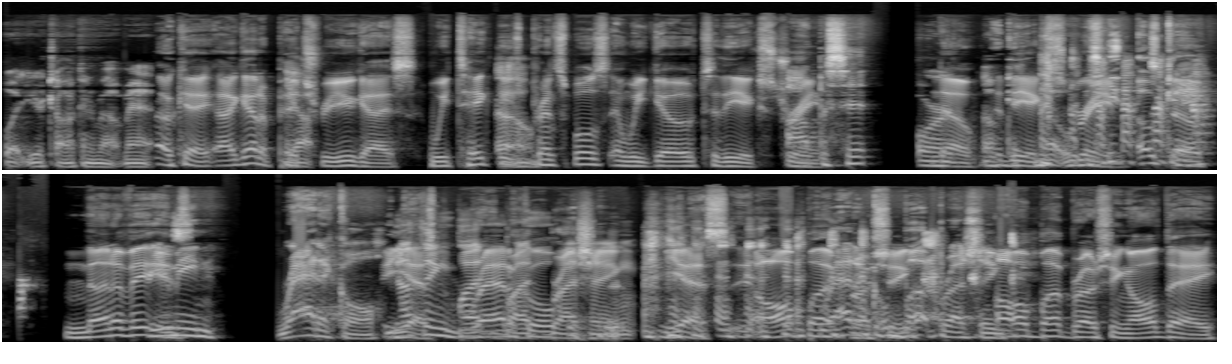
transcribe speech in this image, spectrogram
what you're talking about, Matt. Okay, I got a pitch Yeah. for you guys. We take these Uh-oh. principles and we go to the extreme. Opposite or No, okay. the extreme. okay. So none of it you mean radical? yes, Nothing but butt brushing. yes, all butt radical brushing. butt brushing. all butt brushing all day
